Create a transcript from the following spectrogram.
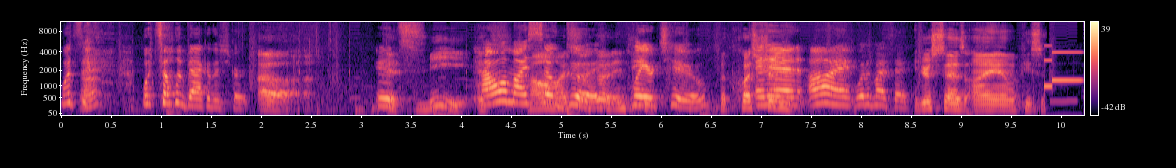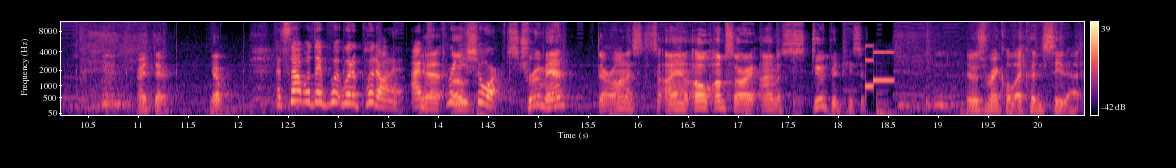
What's what's on the back of the shirt? Uh, it's, me. It's, How am I how so am I good? Indeed. Player two. The question. And then I. What did I say? yours says I am a piece of. right there. Yep. That's not what they put would have put on it. I'm Yeah, pretty oh, sure. It's true, man. They're honest. I am. Oh, I'm sorry. I'm a stupid piece of. It was wrinkled. I couldn't see that.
